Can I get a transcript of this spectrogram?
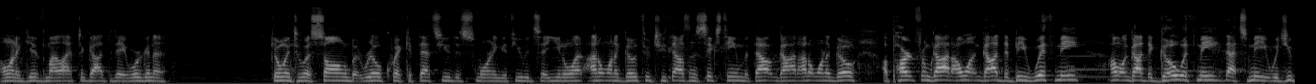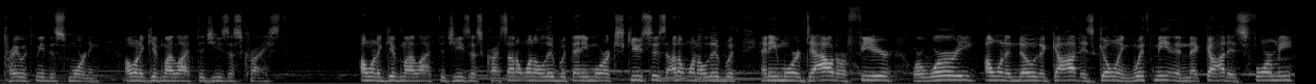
I want to give my life to God today. We're going to go into a song, but real quick, if that's you this morning, if you would say, you know what, I don't want to go through 2016 without God. I don't want to go apart from God. I want God to be with me. I want God to go with me. That's me. Would you pray with me this morning? I want to give my life to Jesus Christ. I want to give my life to Jesus Christ. I don't want to live with any more excuses. I don't want to live with any more doubt or fear or worry. I want to know that God is going with me and that God is for me.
